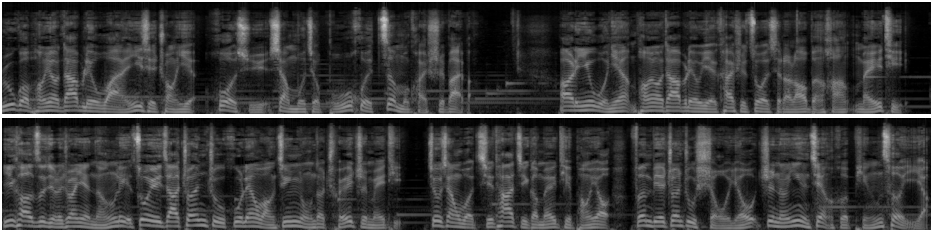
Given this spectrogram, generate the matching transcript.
如果朋友 W 晚一些创业，或许项目就不会这么快失败吧。二零一五年，朋友 W 也开始做起了老本行媒体，依靠自己的专业能力，做一家专注互联网金融的垂直媒体。就像我其他几个媒体朋友分别专注手游、智能硬件和评测一样。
